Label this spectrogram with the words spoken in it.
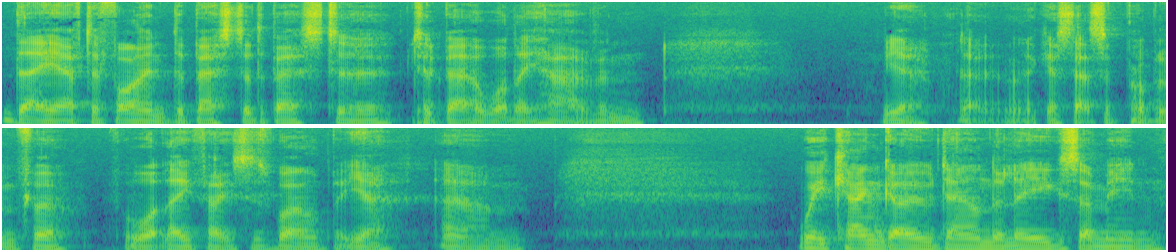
they have to find the best of the best to to better what they have, and yeah, that, I guess that's a problem for for what they face as well. But yeah, um, we can go down the leagues. I mean,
